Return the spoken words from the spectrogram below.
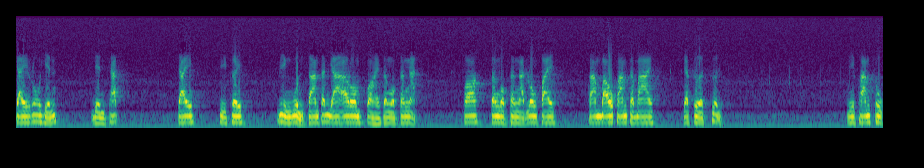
ใจรู้เห็น เด่นชัด ใจที่เคยวิ่งวุ่นตามสัญญาอารมณ์ก็ให้สงบสงัด พอสงบสงัดลงไป ความเบาความสบายจะเกิดขึ้น มีความสุข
